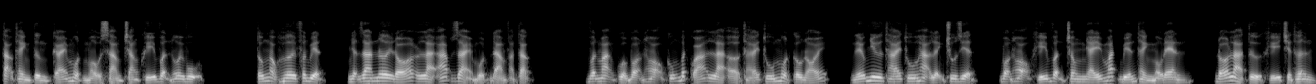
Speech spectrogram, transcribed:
tạo thành từng cái một màu xám trắng khí vận hôi vụ. Tống ngọc hơi phân biệt, nhận ra nơi đó là áp giải một đám phản tặc. Vận mạng của bọn họ cũng bất quá là ở thái thú một câu nói, nếu như thái thú hạ lệnh chu diện bọn họ khí vận trong nháy mắt biến thành màu đen, đó là tử khí trên thân.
